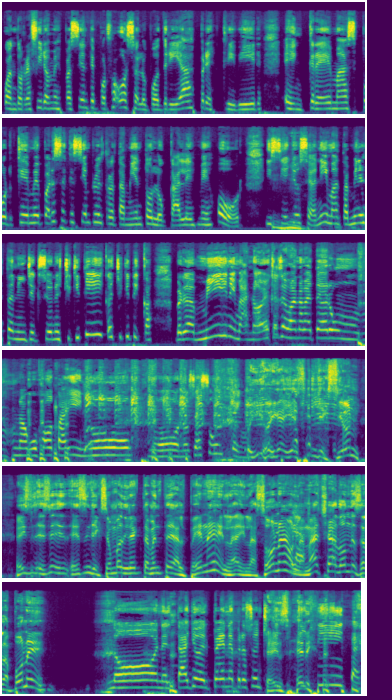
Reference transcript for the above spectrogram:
cuando refiero a mis pacientes, por favor, se lo podrías prescribir en cremas, porque me parece que siempre el tratamiento local es mejor. Y si ellos se animan, también están inyecciones chiquiticas, chiquiticas, ¿verdad? Mínimas, no es que se van a meter una agujota ahí, no, no, no se asusten. Oiga, ¿y esa inyección, esa inyección va directamente al pene, en la, en la zona o la nacha? ¿Dónde se la pone? No, en el tallo del pene, pero son chiquititas,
